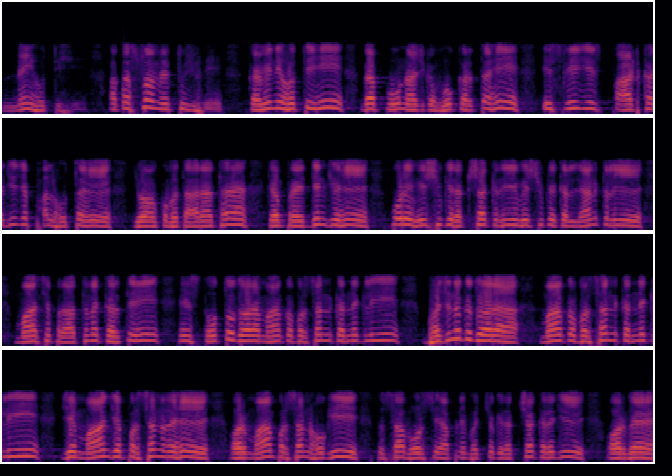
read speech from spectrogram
नहीं होती है। अकस्मा मृत्यु जो है कभी नहीं होती ही, वह पूर्ण आज का भोग करता है। इसलिए जिस पाठ का जो जो फल होता है, जो आपको बता रहा था कि हम प्रतिदिन जो है, पूरे विश्व की रक्षा के लिए, विश्व के कल्याण के लिए माँ से प्रार्थना करते हैं। इन स्तोत्रों द्वारा माँ को प्रसन्न करने के लिए, भजनों के द्वारा माँ को प्रसन्न करने के लिए, जो माँ जब प्रसन्न रहे और माँ प्रसन्न होगी तो सब ओर से अपने बच्चों की रक्षा करेगी और वह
